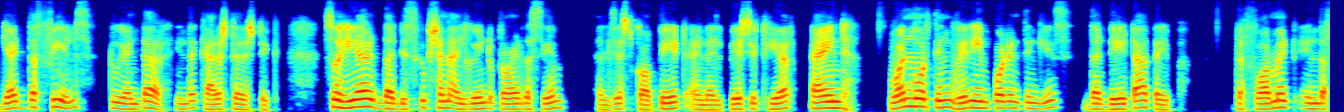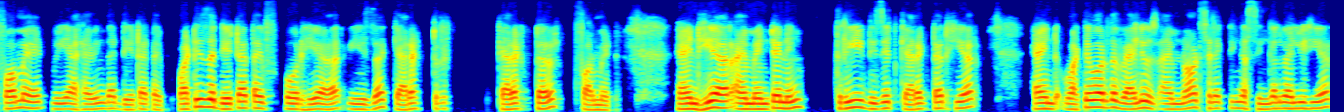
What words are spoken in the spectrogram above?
get the fields to enter in the characteristic. So here the description I'll going to provide the same. I'll just copy it and i'll paste it here. And one more thing very important thing is the data type the format in the format we are having the data type. What is the data type over here is a character character format. And here i'm maintaining three digit character here. And whatever the values i'm not selecting a single value here.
